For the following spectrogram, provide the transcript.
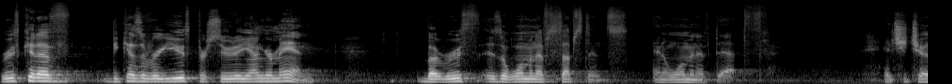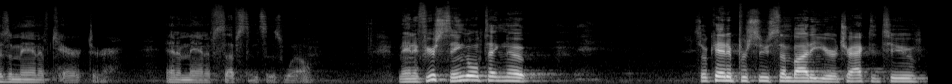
Ruth could have, because of her youth, pursued a younger man. But Ruth is a woman of substance and a woman of depth. And she chose a man of character and a man of substance as well. Man, if you're single, take note. It's okay to pursue somebody you're attracted to.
